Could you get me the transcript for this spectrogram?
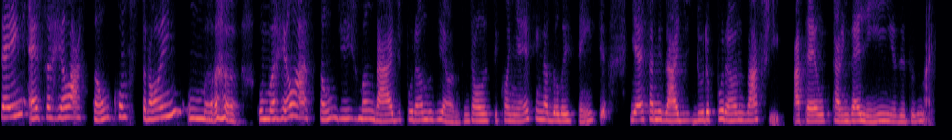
têm essa relação, constroem uma, uma relação de irmandade por anos e anos. Então, elas se conhecem na adolescência e essa amizade dura por anos a fio, até elas ficarem velhinhas e tudo mais.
